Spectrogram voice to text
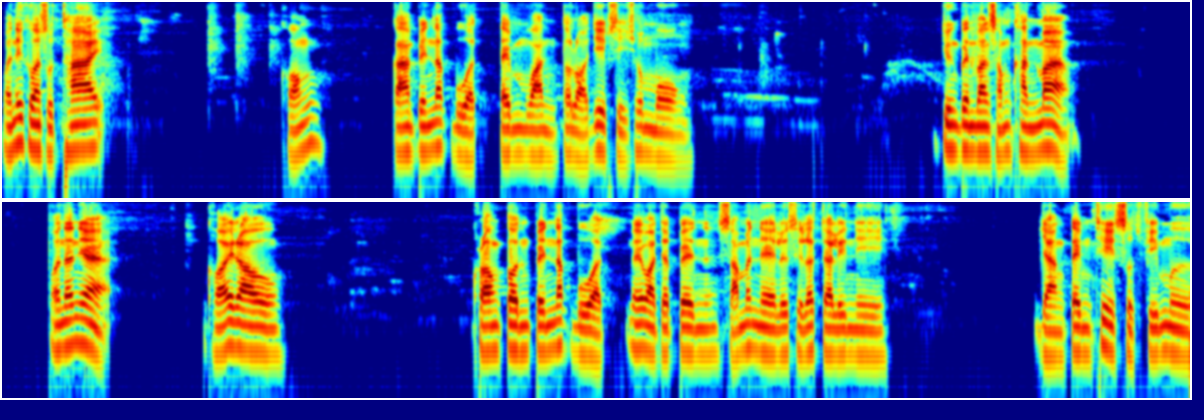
วันนี้คือวันสุดท้าย ของการเป็นนักบวชเต็มวันตลอด 24 ชั่วโมง จึงเป็นวันสำคัญมาก เพราะนั้นเนี่ยขอให้เราครองตนเป็นนักบวชไม่ว่าจะเป็นสามเณรหรือศิลจารินี อย่างเต็มที่สุดฝีมือ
